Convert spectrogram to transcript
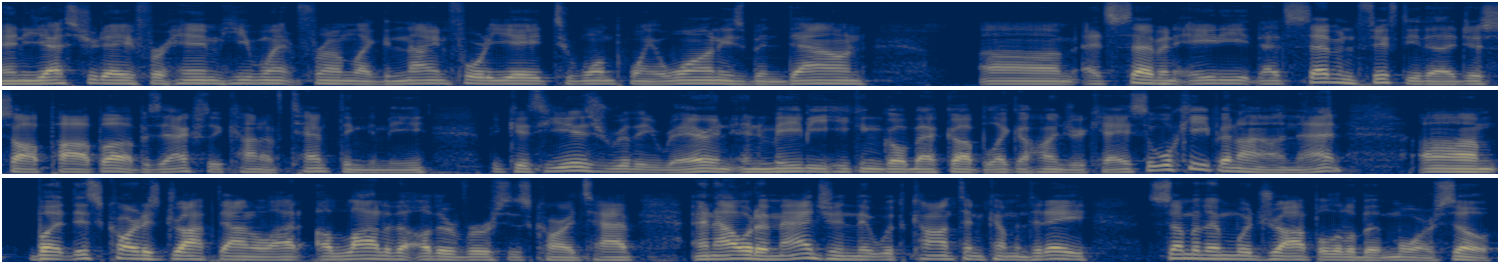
and yesterday for him, he went from like 948 to 1.1. He's been down um, at 780. That 750 that I just saw pop up is actually kind of tempting to me because he is really rare and, and maybe he can go back up like 100K. So we'll keep an eye on that. Um, but this card has dropped down a lot. A lot of the other versus cards have. And I would imagine that with content coming today, some of them would drop a little bit more. So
